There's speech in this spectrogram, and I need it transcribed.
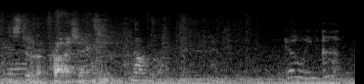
I'm just doing a project. Going up.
